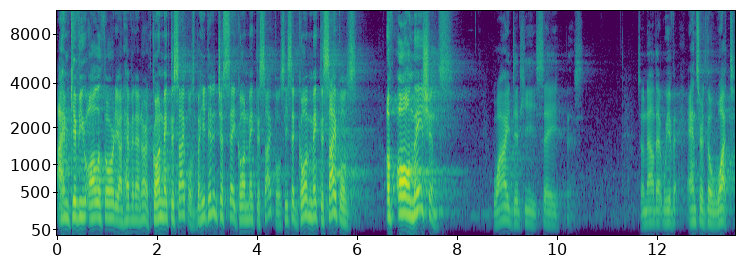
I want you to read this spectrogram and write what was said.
I am giving you all authority on heaven and earth. Go and make disciples. But he didn't just say, Go and make disciples. He said, Go and make disciples of all nations. Why did he say this? So now that we have answered the what,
